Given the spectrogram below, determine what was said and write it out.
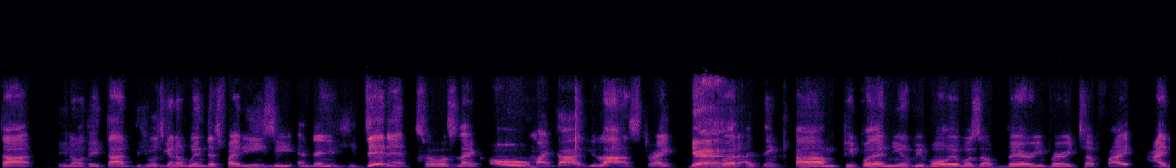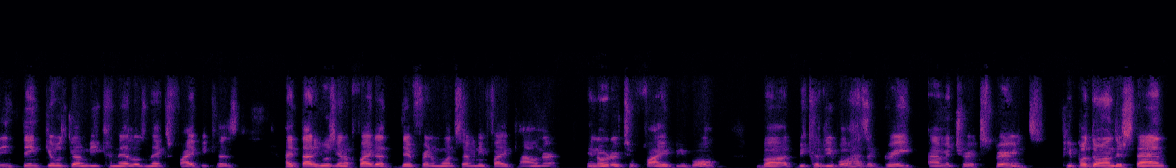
thought you know, they thought he was gonna win this fight easy, and then he didn't. So it was like, oh my god, you lost, right? Yeah. But I think um, people that knew Bivol, it was a very, very tough fight. I didn't think it was gonna be Canelo's next fight because I thought he was gonna fight a different 175 pounder in order to fight Bivol. But because Bivol has a great amateur experience, people don't understand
